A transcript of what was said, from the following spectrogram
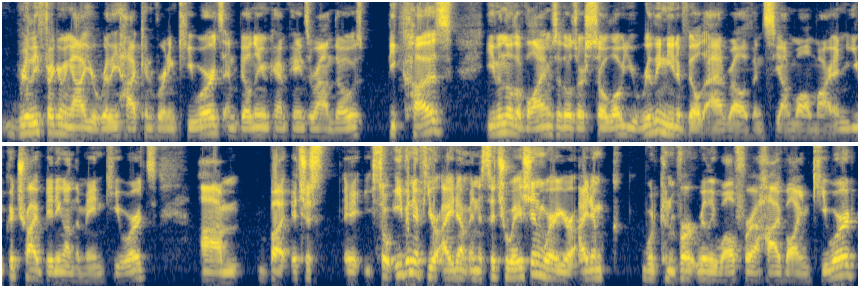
really figuring out your really high converting keywords and building your campaigns around those because even though the volumes of those are so low, you really need to build ad relevancy on Walmart. And you could try bidding on the main keywords. Um, but it's just it, so even if your item in a situation where your item would convert really well for a high volume keyword,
